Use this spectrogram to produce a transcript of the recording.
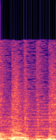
look out.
